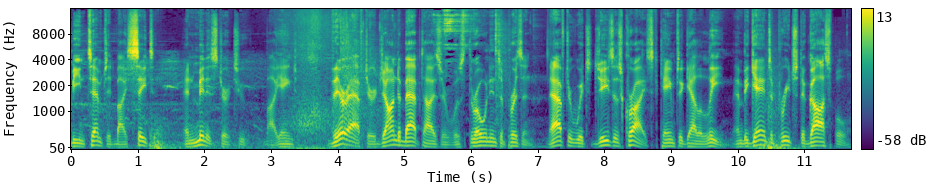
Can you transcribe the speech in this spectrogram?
being tempted by Satan and ministered to by angels. Thereafter, John the Baptizer was thrown into prison, after which Jesus Christ came to Galilee and began to preach the gospel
